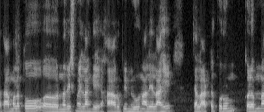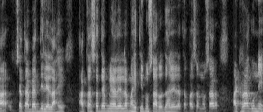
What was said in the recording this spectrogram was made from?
आता आम्हाला तो नरेश महिलांगे हा आरोपी मिळून आलेला आहे. त्याला अटक करून कळमनाच्या ताब्यात दिलेला आहे. आता सध्या मिळालेल्या माहितीनुसार झालेल्या तपासानुसार अठरा गुन्हे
